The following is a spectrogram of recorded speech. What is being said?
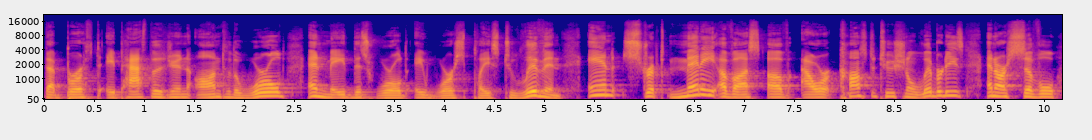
that birthed a pathogen onto the world and made this world a worse place to live in and stripped many of us of our constitutional liberties and our civil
